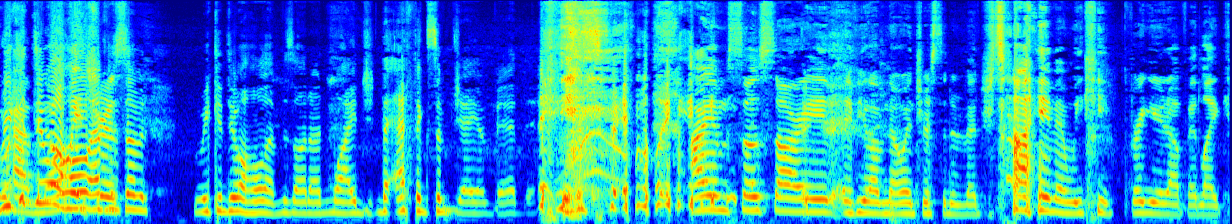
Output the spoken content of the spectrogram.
we could do no a whole interest. episode. We could do a whole episode on why J- the ethics of Jay abandoning Yes. his family. I am so sorry if you have no interest in Adventure Time and we keep bringing it up and like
